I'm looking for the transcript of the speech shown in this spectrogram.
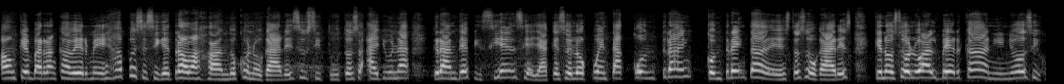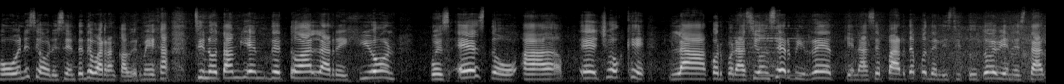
aunque en Barranca Bermeja pues se sigue trabajando con hogares sustitutos, hay una gran deficiencia, ya que solo cuenta con, con 30 de estos hogares que no solo alberca a niños y jóvenes y adolescentes de Barranca Bermeja, sino también de toda la región pues esto ha hecho que la corporación Servirred, quien hace parte pues, del Instituto de Bienestar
